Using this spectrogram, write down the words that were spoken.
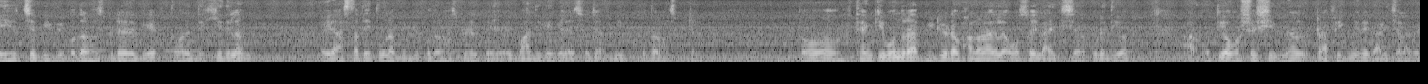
এই হচ্ছে বিপি পদার হসপিটালের গেট। তোমাদের দেখিয়ে দিলাম। ওই রাস্তাতেই তোমরা বিপি পদার হসপিটাল পেয়ে যাবে। বাঁ দিকে গেলে সোজা বিপি পদার হসপিটাল। তো থ্যাংক ইউ বন্ধুরা। ভিডিওটা ভালো লাগলে অবশ্যই লাইক শেয়ার করে দিও। আর অতি অবশ্যই সিগন্যাল ট্রাফিক মেনে গাড়ি চালাবে।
